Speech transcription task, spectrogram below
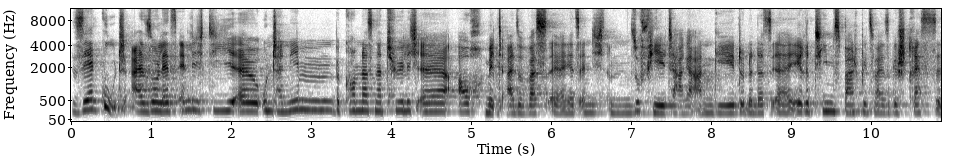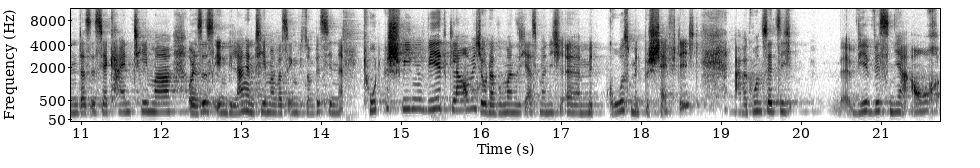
Sehr gut. Also letztendlich die äh, Unternehmen bekommen das natürlich äh, auch mit. Also was äh, letztendlich ähm, so Fehltage angeht oder dass äh, ihre Teams beispielsweise gestresst sind. Das ist ja kein Thema oder es ist irgendwie lange ein Thema, was irgendwie so ein bisschen totgeschwiegen wird, glaube ich, oder wo man sich erstmal nicht äh, mit groß mit beschäftigt. Aber grundsätzlich wir wissen ja auch,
